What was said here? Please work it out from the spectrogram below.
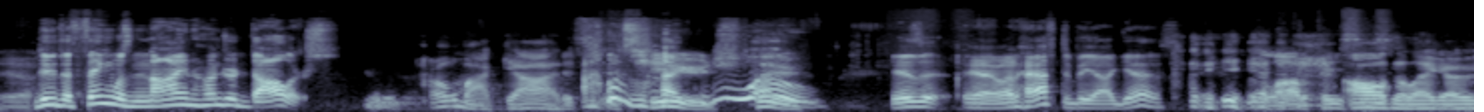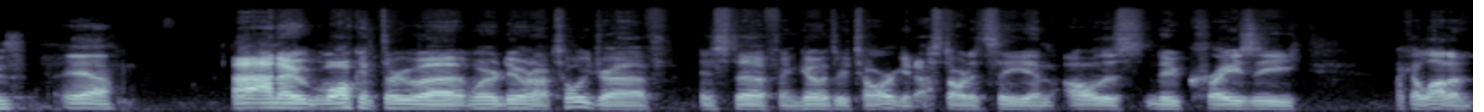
yeah, Dude, the thing was nine hundred dollars. Oh my god. it's, I it's was like, huge. whoa. Is it? Yeah, it would have to be, I guess. too. A lot of pieces. All the Legos. Yeah. I, I know. Walking through, uh, when we were doing our toy drive and stuff, and going through Target, I started seeing all this new crazy like a lot of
